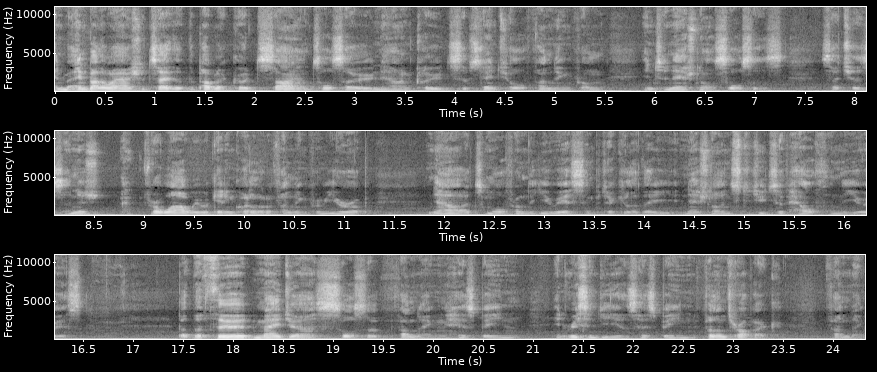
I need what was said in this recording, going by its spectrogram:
And, and by the way, I should say that the public good science also now includes substantial funding from international sources, such as for a while we were getting quite a lot of funding from Europe. Now it's more from the US, in particular the National Institutes of Health in the US. But the third major source of funding has been, in recent years, has been philanthropic funding.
